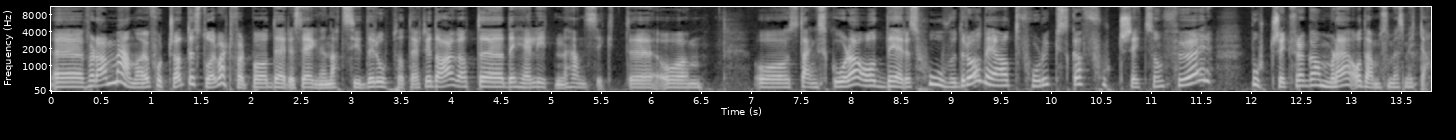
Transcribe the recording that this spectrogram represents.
For de mener jo fortsatt, det står i hvert fall på deres egne nettsider oppdatert i dag, at det har liten hensikt å å stenge skoler. Og deres hovedråd er at folk skal fortsette som før, bortsett fra gamle og dem som er smitta.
